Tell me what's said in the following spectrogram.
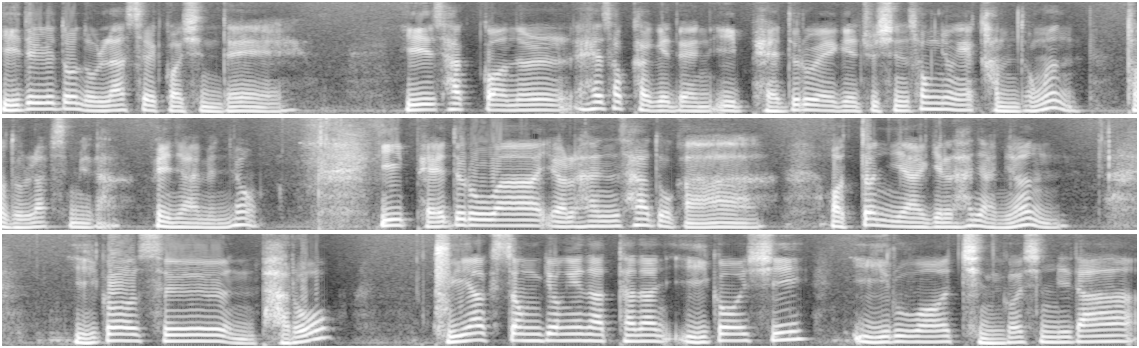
이들도 놀랐을 것인데 이 사건을 해석하게 된 이 베드로에게 주신 성령의 감동은 더 놀랍습니다. 왜냐하면요. 이 베드로와 열한 사도가 어떤 이야기를 하냐면 이것은 바로 구약 성경에 나타난 이것이 이루어진 것입니다.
